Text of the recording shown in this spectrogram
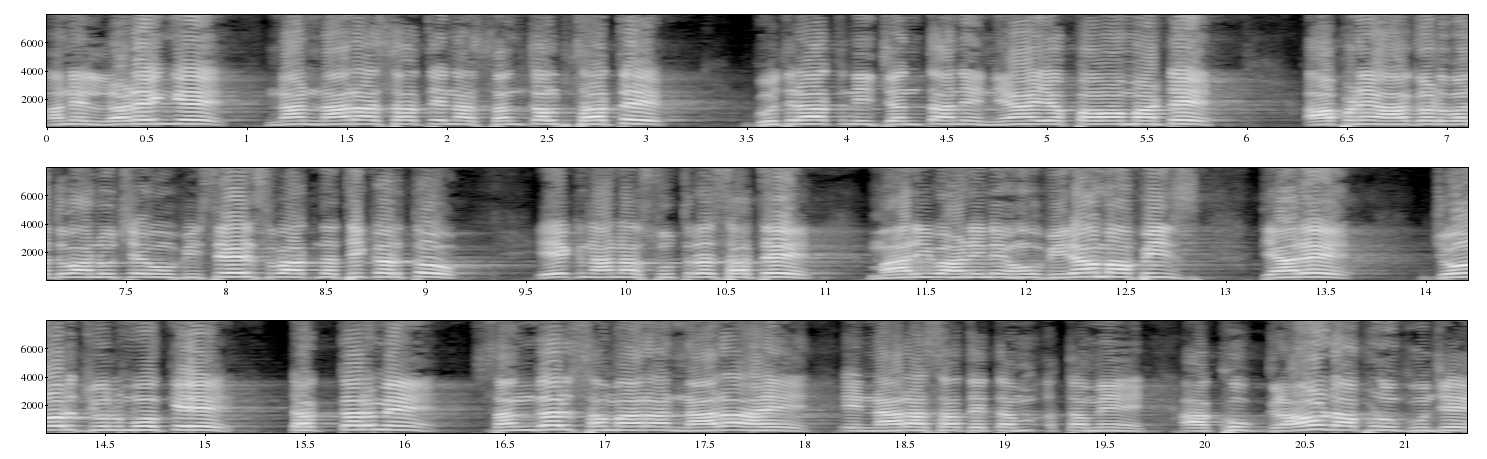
અને લડેંગે, ના નારા સાથે, ના સંકલ્પ સાથે ગુજરાતની જનતાને ન્યાય અપાવવા માટે આપણે આગળ વધવાનું છે. હું વિશેષ વાત નથી કરતો. એક નાના સૂત્ર સાથે મારી વાણીને હું વિરામ આપીશ. ત્યારે જોર જુલ્મો કે ટક્કર મેં સંઘર્ષ હમારા નારા હે એ નારા સાથે તમ તમે આખું ગ્રાઉન્ડ આપણું ગુંજે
